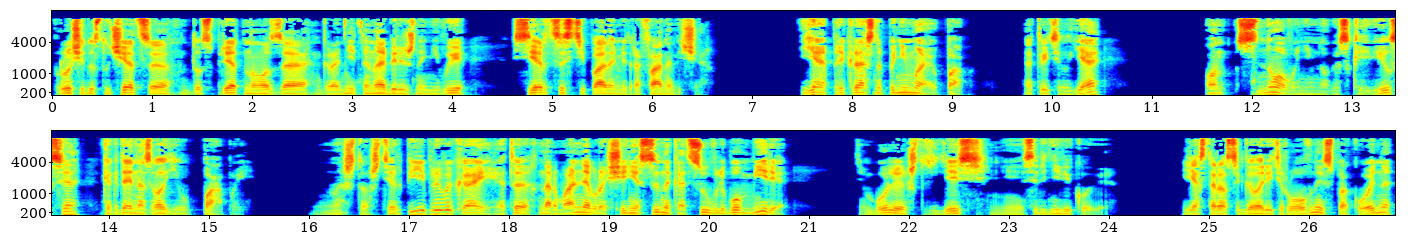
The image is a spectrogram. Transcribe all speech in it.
Проще достучаться до спрятанного за гранитной набережной Невы сердца Степана Митрофановича. «Я прекрасно понимаю, пап», — ответил я. Он снова немного скривился, когда я назвал его папой. Ну что ж, терпи и привыкай. Это нормальное обращение сына к отцу в любом мире. Тем более, что здесь не средневековье. Я старался говорить ровно и спокойно,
